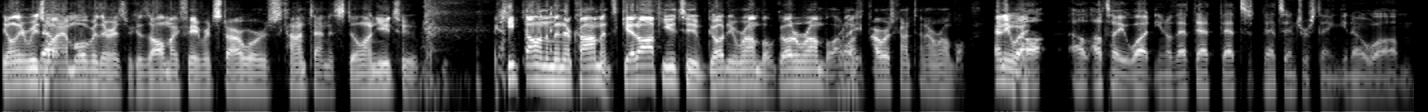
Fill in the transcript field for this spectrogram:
the only reason why I'm over there is because all my favorite Star Wars content is still on YouTube. I keep telling them in their comments, get off YouTube, go to Rumble, go to Rumble. I right. want Star Wars content on Rumble. Anyway, well, I'll, I'll tell you what, you know that that that's that's interesting. You know, um,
